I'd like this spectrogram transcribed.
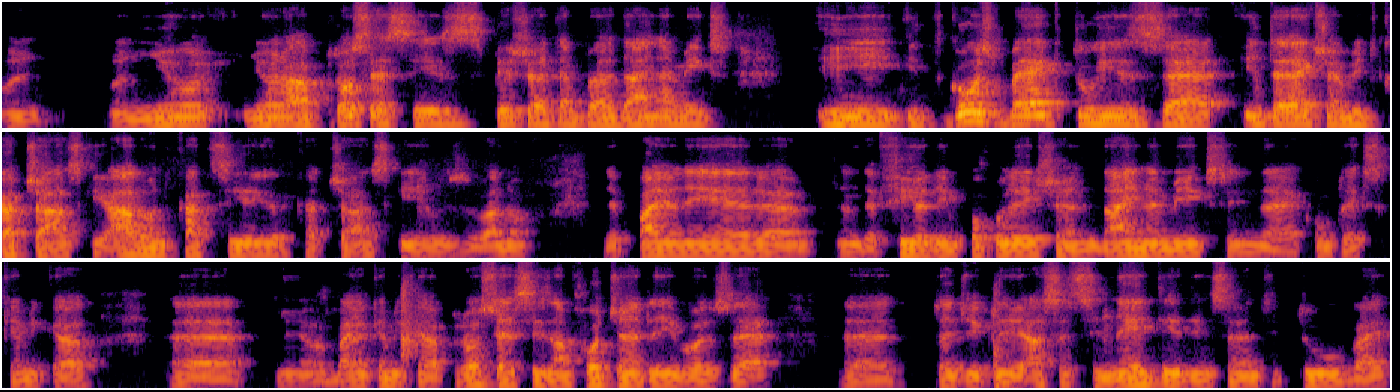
on, on neural, neural processes, spatial temporal dynamics, he, it goes back to his uh, interaction with Katchalsky, Aaron Katzir Katchalsky, who's one of the pioneer uh, in the field in population dynamics in complex chemical, you know, biochemical processes. Unfortunately, he was tragically assassinated in 72 by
